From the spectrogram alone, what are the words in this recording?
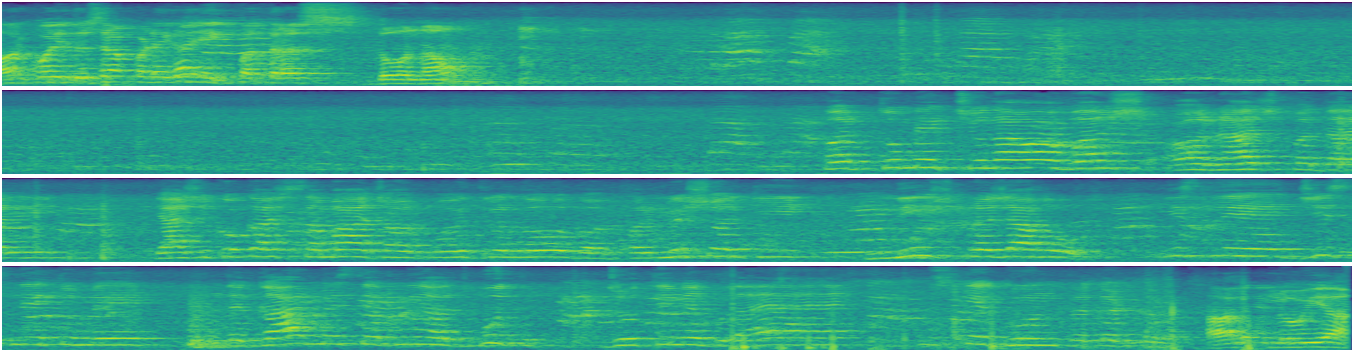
और कोई दूसरा पढ़ेगा एक पत्रस दो नौ। पर तुम एक चुना हुआ वंश और राजपदारी याजकों का समाज और पवित्र लोग और परमेश्वर की नीच प्रजा हो। इसलिए जिसने तुम्हें अंधकार में से अपनी अद्भुत ज्योति में बुलाया है उसके गुण प्रकट करो। हालेलुया।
